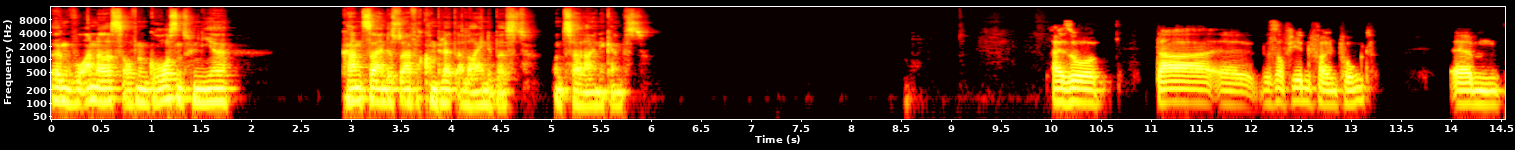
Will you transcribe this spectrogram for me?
irgendwo anders auf einem großen Turnier, kann es sein, dass du einfach komplett alleine bist und zu alleine kämpfst. Also da, äh, das ist auf jeden Fall ein Punkt. Ähm,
